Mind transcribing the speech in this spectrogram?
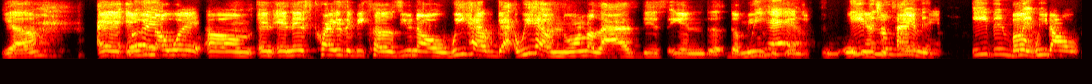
Yeah. And, and you know what? Um, and, and it's crazy because you know we have got we have normalized this in the, the music industry, in Even entertainment, women. Even but women. we don't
